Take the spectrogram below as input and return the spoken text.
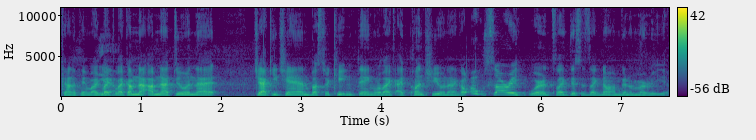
kind of thing. Like, like, like I'm not, I'm not doing that. Jackie Chan, Buster Keaton thing where like I punch you and then I go, oh sorry. Where it's like this is like no, I'm gonna murder you.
